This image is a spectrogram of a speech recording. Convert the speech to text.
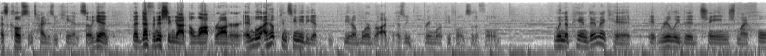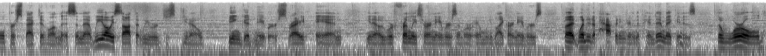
as close and tight as we can. So again, that definition got a lot broader and we'll, I hope continue to get you know, more broad as we bring more people into the fold. When the pandemic hit, it really did change my whole perspective on this and that we always thought that we were just, you know, being good neighbors, right? And, you know, we're friendly to our neighbors and, we're, and we like our neighbors. But what ended up happening during the pandemic is the world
